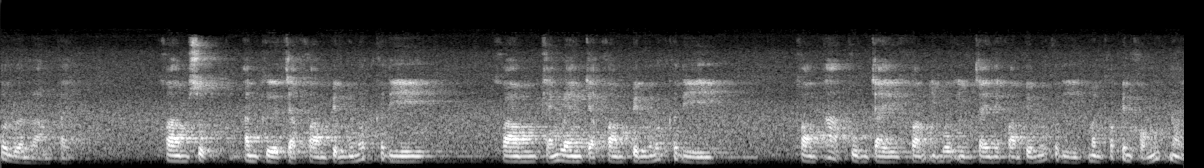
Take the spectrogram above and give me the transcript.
ก็เลือนลางไป ความสุขอันเกิดจากความเป็นมนุษย์ก็ดี ความแข็งแรงจากความเป็นมนุษย์ก็ดี ความภาคภูมิใจ ความอิ่มอกอิ่มใจในความเป็นมนุษย์ก็ดี มันก็เป็นของนิดหน่อย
